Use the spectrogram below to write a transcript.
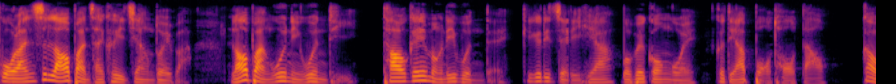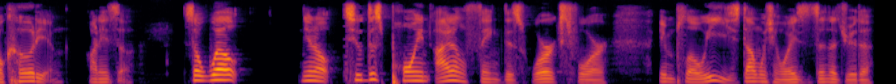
果然是老板才可以这样对吧？老板问你问题，头家问你问题，结果你坐伫遐无要讲话，搁伫遐补头刀，够可怜，安尼做。So well。you know, to this point, I don't think this works for employees。到目前为止，真的觉得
